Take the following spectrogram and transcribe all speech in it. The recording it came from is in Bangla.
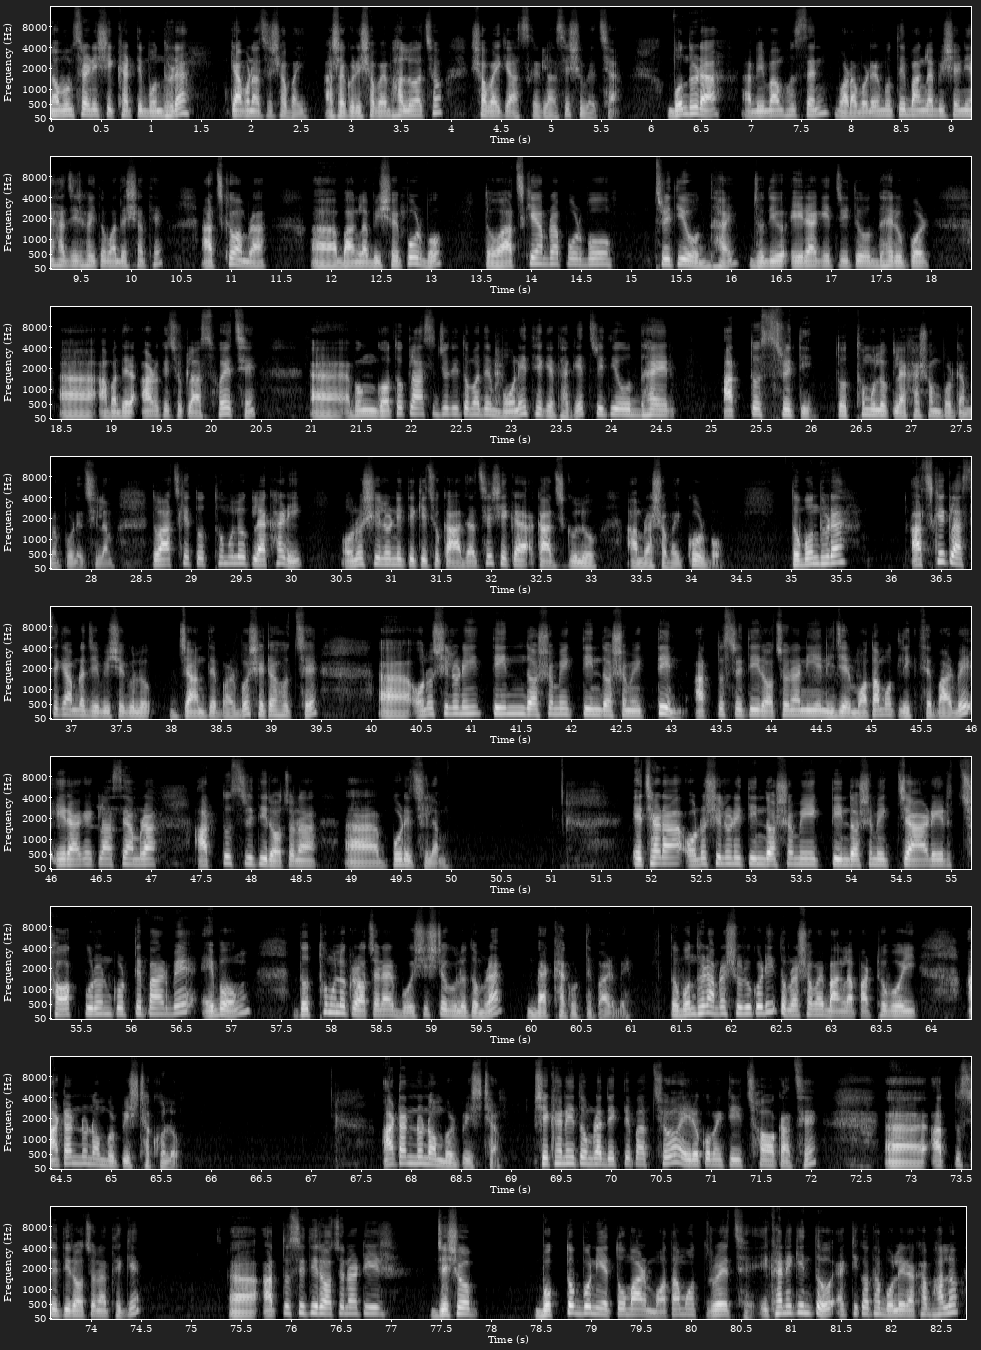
নবম শ্রেণির শিক্ষার্থী বন্ধুরা, কেমন আছে সবাই? আশা করি সবাই ভালো আছো। সবাইকে আজকের ক্লাসে শুভেচ্ছা। বন্ধুরা, আমি ইমাম হোসেন, বরাবরের মতোই বাংলা বিষয় নিয়ে হাজির হই তোমাদের সাথে। আজকেও আমরা বাংলা বিষয় পড়ব। তো আজকে আমরা পড়ব তৃতীয় অধ্যায়। যদিও এর আগে তৃতীয় অধ্যায়ের উপর আমাদের আরও কিছু ক্লাস হয়েছে। এবং গত ক্লাস যদি তোমাদের মনে থেকে থাকে, তৃতীয় অধ্যায়ের আত্মস্মৃতি তথ্যমূলক লেখা সম্পর্কে আমরা পড়েছিলাম। তো আজকে তথ্যমূলক লেখারই অনুশীলনীতে কিছু কাজ আছে কা- কাজগুলো আমরা সবাই করব। তো বন্ধুরা, আজকে ক্লাস থেকে আমরা যে বিষয়গুলো জানতে পারব সেটা হচ্ছে অনুশীলনী তিন দশমিক তিন দশমিক তিন, আত্মস্মৃতি রচনা নিয়ে নিজের মতামত লিখতে পারবে। এর আগে ক্লাসে আমরা আত্মস্মৃতি রচনা পড়েছিলাম। এছাড়া অনুশীলনী তিন দশমিক তিন দশমিক চারের ছক পূরণ করতে পারবে এবং তথ্যমূলক রচনার বৈশিষ্ট্যগুলো তোমরা ব্যাখ্যা করতে পারবে। তো বন্ধুরা, আমরা শুরু করি। তোমরা সবাই বাংলা পাঠ্য বই আটান্ন নম্বর পৃষ্ঠা খোলো। আটান্ন নম্বর পৃষ্ঠা। সেখানে তোমরা দেখতে পাচ্ছ এরকম একটি ছক আছে আত্মস্মৃতি রচনা থেকে। আত্মস্মৃতি রচনাটির যেসব বক্তব্য নিয়ে তোমার মতামত রয়েছে। এখানে কিন্তু একটি কথা বলে রাখা ভালো।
